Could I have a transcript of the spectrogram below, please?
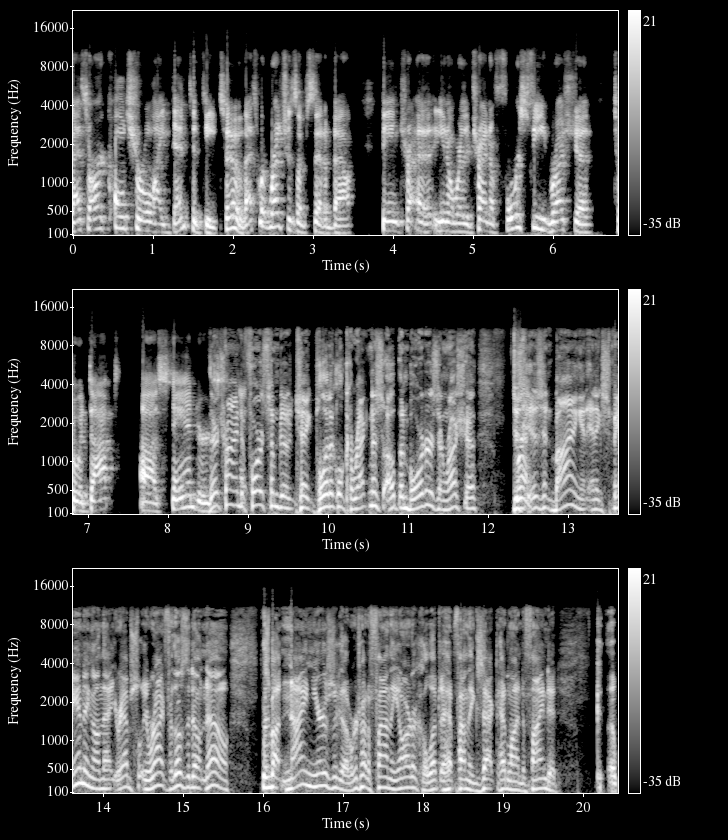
That's our cultural identity, too. That's what Russia's upset about, being, uh, you know, where they're trying to force feed Russia to adopt uh, standards. They're trying to force them to take political correctness, open borders, and Russia just right. isn't buying it and expanding on that. You're absolutely right. For those that don't know, it was about nine years ago. We're going to try to find the article. We'll have to find the exact headline to find it uh,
